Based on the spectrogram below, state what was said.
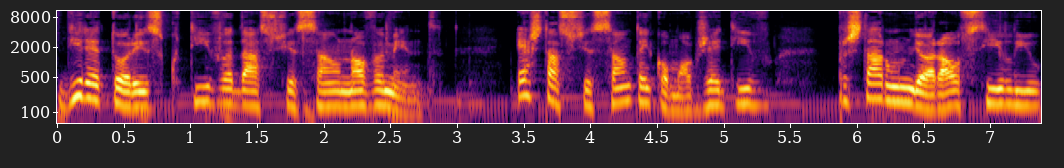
diretora executiva da Associação Novamente. Esta associação tem como objetivo prestar um melhor auxílio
